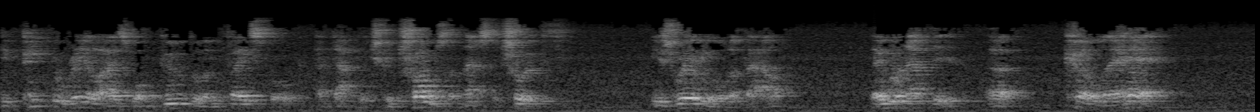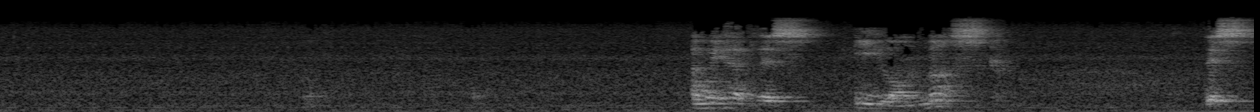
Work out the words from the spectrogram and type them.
If people realise what Google and Facebook and that which controls them, that's the truth, is really all about, they wouldn't have to uh, curl their hair. And we have this Elon Musk, this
